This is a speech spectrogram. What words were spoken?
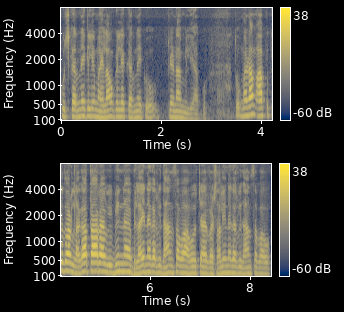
कुछ करने के लिए, महिलाओं के लिए करने को प्रेरणा मिली आपको। तो मैडम, आपके द्वारा लगातार विभिन्न भिलाई नगर विधानसभा हो, चाहे वैशाली नगर विधानसभा हो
